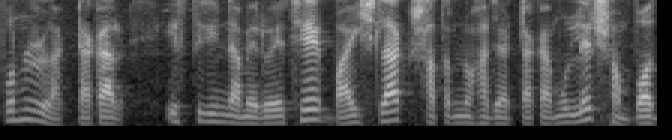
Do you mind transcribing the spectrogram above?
পনেরো লাখ টাকার। স্ত্রীর নামে রয়েছে বাইশ লাখ সাতান্ন হাজার টাকা মূল্যের সম্পদ।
